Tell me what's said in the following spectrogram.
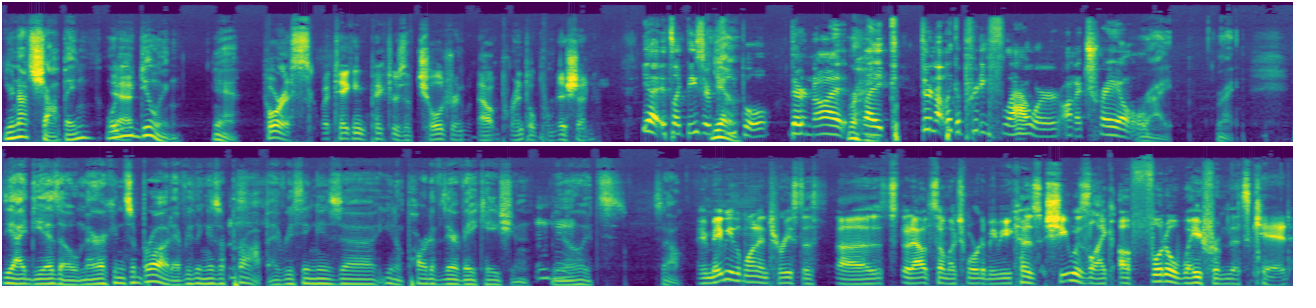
you're not shopping. What are you doing?" Yeah. Tourists quit taking pictures of children without parental permission. yeah, it's like these are Yeah. people. They're not Right. like they're not like a pretty flower on a trail. Right, right. The idea, though, Americans abroad, everything is a prop. Everything is, uh, you know, part of their vacation. You know, it's so. And maybe the one in Turistas uh, stood out so much more to me because she was like a foot away from this kid.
